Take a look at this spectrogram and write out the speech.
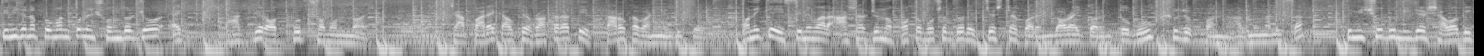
তিনি যেন প্রমাণ করলেন সৌন্দর্য এক ভাগ্যের অদ্ভুত সমন্বয়। যা পারে কাউকে রাতারাতি তারকা বানিয়ে দিতে। অনেকে এই সিনেমার আসার জন্য কত বছর ধরে চেষ্টা করেন, লড়াই করেন, তবু সুযোগ পান না। আর মোনালিসা তিনি শুধু নিজের স্বাভাবিক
